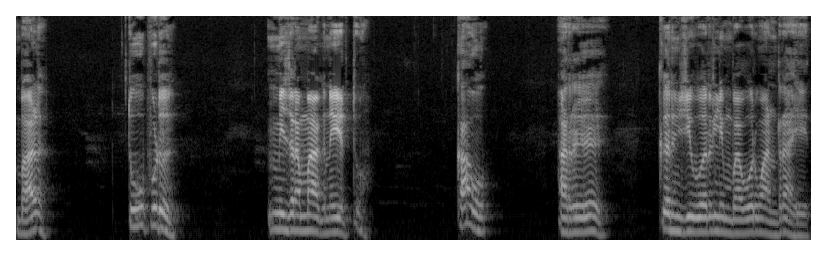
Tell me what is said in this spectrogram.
बाळ तू पुढं. मी जरा मागणं येतो. का हो? अरे करंजीवर लिंबावर वांढरं आहेत.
